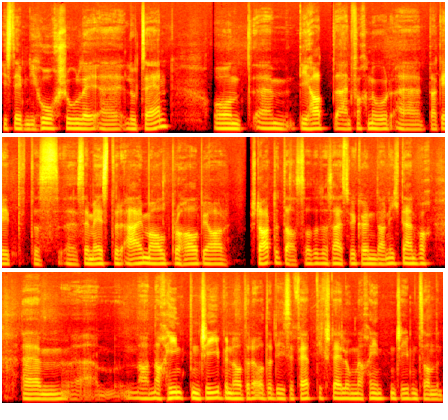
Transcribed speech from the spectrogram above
ist eben die Hochschule äh, Luzern. Und ähm, die hat einfach nur, äh, da geht das äh, Semester einmal pro Halbjahr startet das, oder? Das heißt, wir können da nicht einfach ähm, nach, nach, hinten schieben oder, oder diese Fertigstellung nach hinten schieben, sondern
